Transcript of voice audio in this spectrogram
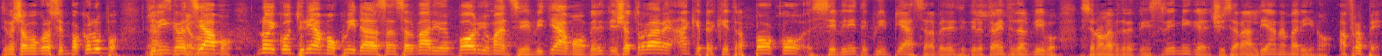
ti facciamo un grosso in bocca al lupo, ti Grazie, ringraziamo. Noi continuiamo qui da San Salvario Emporium, anzi vi invitiamo, veniteci a trovare anche perché tra poco se venite qui in piazza la vedete direttamente dal vivo, se no la vedrete in streaming, ci sarà Liana Marino a Frappè.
